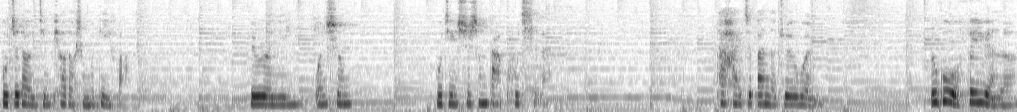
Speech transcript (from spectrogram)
不知道已经飘到什么地方。”刘若英闻声不禁失声大哭起来。他孩子般的追问：“如果我飞远了，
